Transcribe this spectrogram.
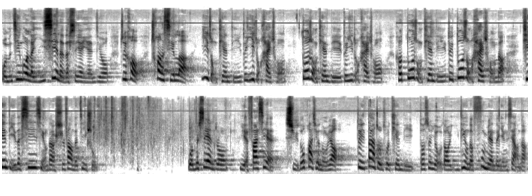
我们经过了一系列的实验研究，最后创新了一种天敌对一种害虫、多种天敌对一种害虫和多种天敌对多种害虫的天敌的新型的释放的技术。我们实验中也发现许多化学农药。对大多数天敌都是有到一定的负面的影响的，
